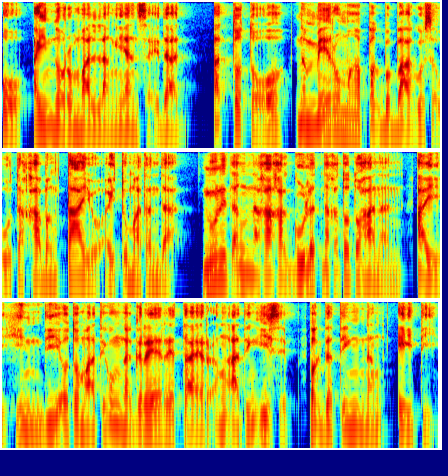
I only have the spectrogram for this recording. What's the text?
o ay normal lang yan sa edad. At totoo na mayroong mga pagbabago sa utak habang tayo ay tumatanda. Ngunit ang nakakagulat na katotohanan ay hindi otomatikong nagre-retire ang ating isip pagdating ng 80.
